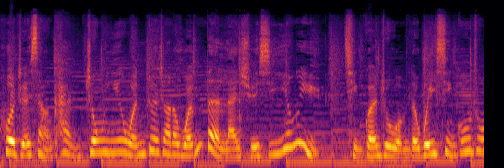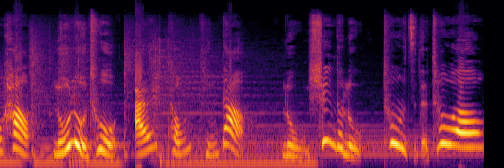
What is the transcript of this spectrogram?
或者想看中英文对照的文本来学习英语，请关注我们的微信公众号“鲁鲁兔儿童频道”，鲁迅的鲁，兔子的兔哦。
